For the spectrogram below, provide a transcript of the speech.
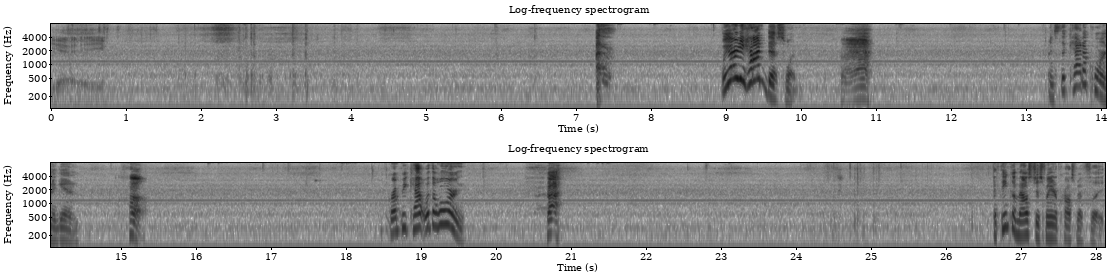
Yay. We already had this one. Ah. It's the catacorn again. Huh. Grumpy cat with a horn. Ha! I think a mouse just ran across my foot.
